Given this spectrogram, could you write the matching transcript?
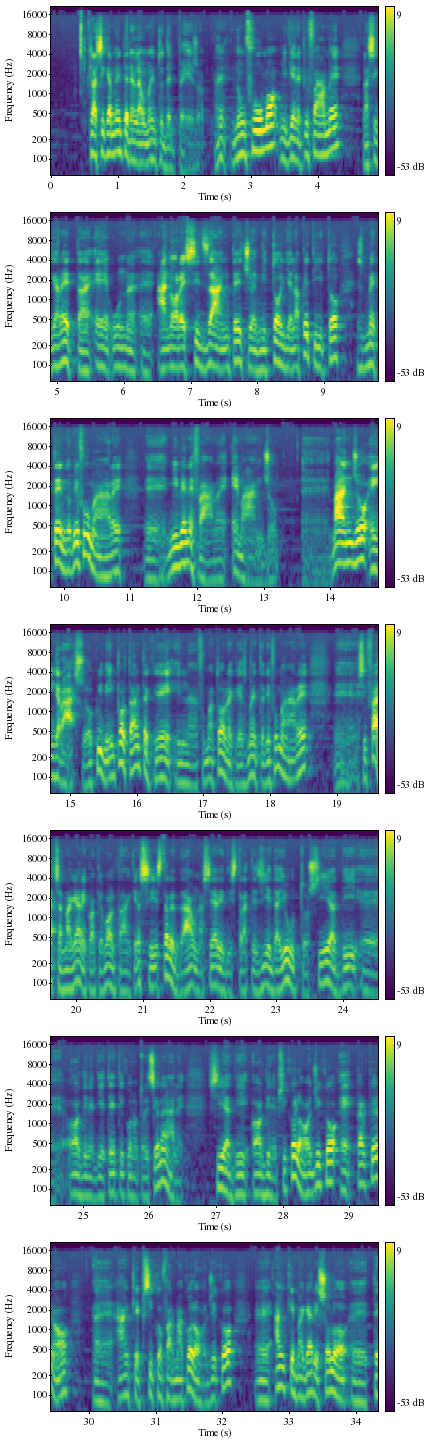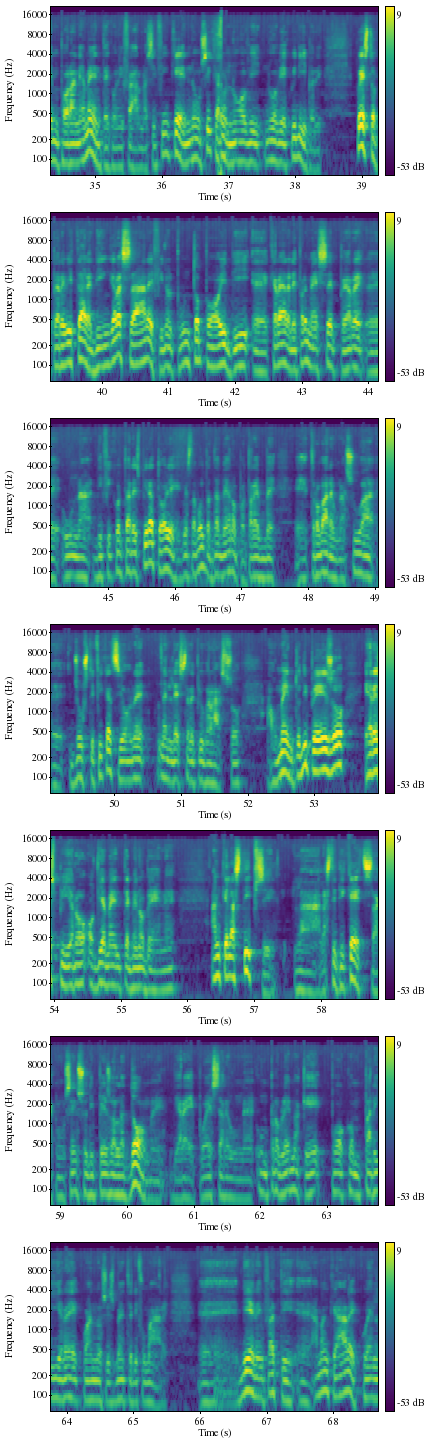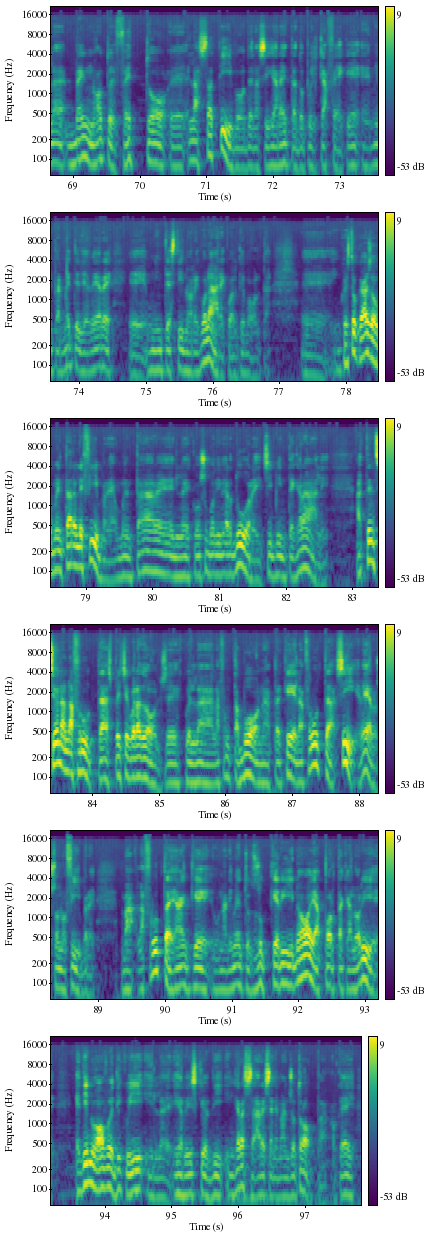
classicamente nell'aumento del peso. Eh. Non fumo, mi viene più fame, la sigaretta è un eh, anoressizzante, cioè mi toglie l'appetito, smettendo di fumare eh, mi viene fame e mangio eh, mangio e ingrasso, quindi è importante che il fumatore che smette di fumare eh, si faccia magari qualche volta anche assistere da una serie di strategie d'aiuto, sia di eh, ordine dietetico-nutrizionale, sia di ordine psicologico e perché no eh, anche psicofarmacologico, eh, anche magari solo eh, temporaneamente con i farmaci, finché non si creano nuovi, nuovi equilibri. Questo per evitare di ingrassare fino al punto poi di eh, creare le premesse per eh, una difficoltà respiratoria che questa volta davvero potrebbe eh, trovare una sua giustificazione nell'essere più grasso, aumento di peso e respiro ovviamente meno bene. Anche la stipsi, la, la stitichezza con un senso di peso all'addome, direi, può essere un, un problema che può comparire quando si smette di fumare. Eh, viene infatti eh, a mancare quel ben noto effetto eh, lassativo della sigaretta dopo il caffè che eh, mi permette di avere eh, un intestino regolare qualche volta. Eh, in questo caso aumentare le fibre, aumentare il consumo di verdure, i cibi integrali. Attenzione alla frutta, specie quella dolce, quella, la frutta buona, perché la frutta, sì, è vero, sono fibre, ma la frutta è anche un alimento zuccherino e apporta calorie e di nuovo è di qui il, il rischio di ingrassare se ne mangio troppa. Okay?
